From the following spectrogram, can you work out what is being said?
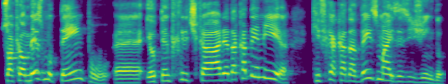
Só que ao mesmo tempo, é, eu tenho que criticar a área da academia, que fica cada vez mais exigindo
